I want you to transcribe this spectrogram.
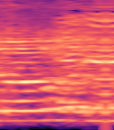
Lord.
